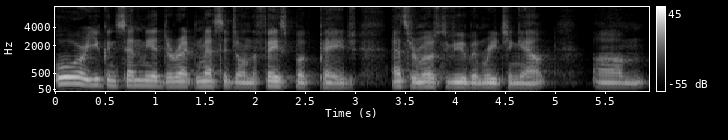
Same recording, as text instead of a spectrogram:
or you can send me a direct message on the Facebook page. That's where most of you have been reaching out. Um,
